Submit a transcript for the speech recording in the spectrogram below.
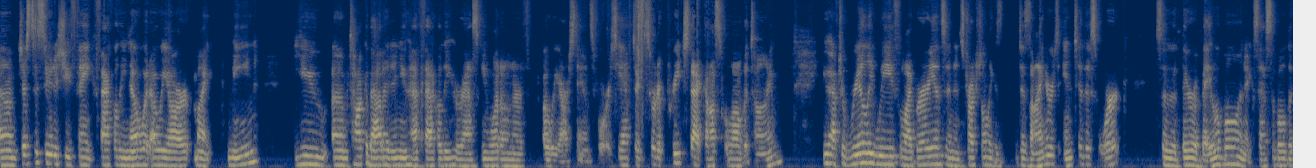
Um, just as soon as you think faculty know what OER might mean, you um, talk about it and you have faculty who are asking what on earth OER stands for. So you have to sort of preach that gospel all the time. You have to really weave librarians and instructional designers into this work so that they're available and accessible to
